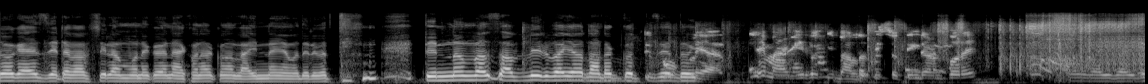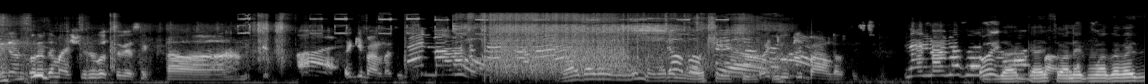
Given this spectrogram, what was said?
সো গ্যাস যেটা ভাবছিলাম মনে করেন এখন আর কোনো লাইন নাই আমাদের এবার তিন তিন নম্বর সাব্বির ভাইয়া নাটক করতেছে দুই ভাই ভাই ভাই। ভাই ভাই ভাই, অনেক মজা পাইছি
